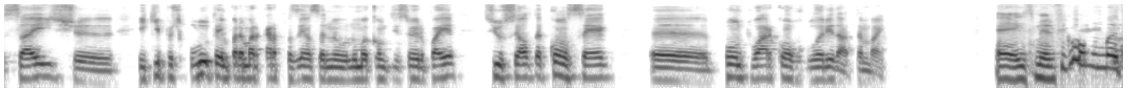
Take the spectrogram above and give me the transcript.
6, uh, eh, equipas que lutem para marcar presença no, numa competição europeia, se o Celta consegue uh, pontuar com regularidade também. É isso mesmo. Ficou uma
